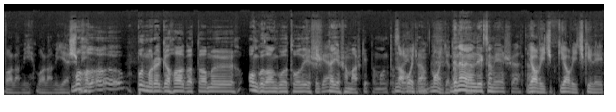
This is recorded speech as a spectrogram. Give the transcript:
valami, valami ilyesmi. Ma, pont ma reggel hallgattam angol-angoltól, és Igen? teljesen másképpen mondta Na, szerintem. hogy mond, mondjad De nem akkor. emlékszem én se. tehát- Javíts, javíts ki, légy.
